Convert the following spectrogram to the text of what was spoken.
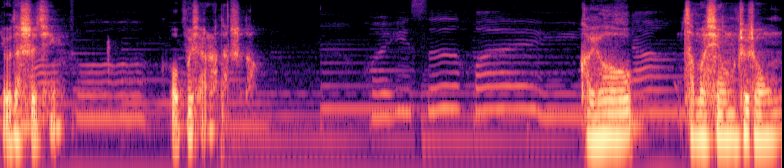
有的事情我不想让他知道。”可又怎么形容这种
